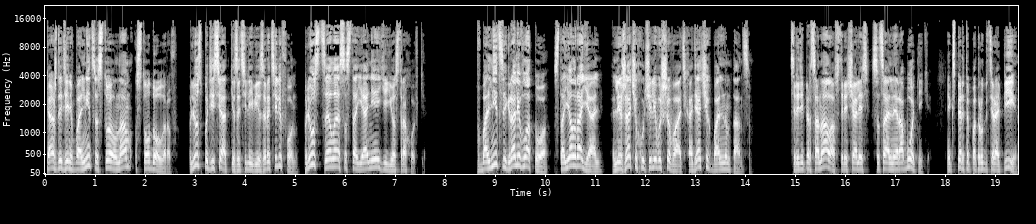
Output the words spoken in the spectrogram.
Каждый день в больнице стоил нам 100 долларов, плюс по десятке за телевизор и телефон, плюс целое состояние ее страховки. В больнице играли в лото, стоял рояль, лежачих учили вышивать, ходячих бальным танцем. Среди персонала встречались социальные работники, эксперты по трудотерапии,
